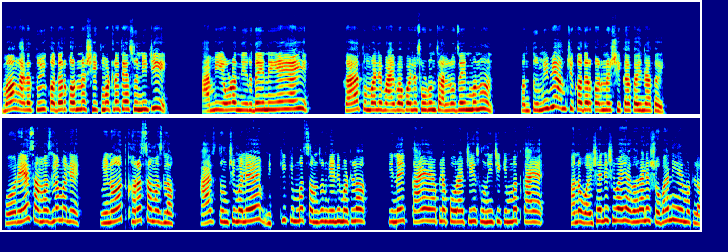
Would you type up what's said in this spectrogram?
मग आता तुही कदर करणं शिक म्हटलं त्या सुनीची. आम्ही एवढं निर्दयी नाही आहे आई. का तुम्हाला मायबापाला सोडून चाललो जाईन म्हणून? पण तुम्ही बी आमची कदर करणं शिका काही ना काही. हो रे समजलं मले. विनोद खरंच समजलं. आज तुमची मले इतकी किंमत समजून गेली म्हटलं की नाही काय आहे आपल्या पोराची सुनीची किंमत काय आहे? आणि वैशाली शिवाय ह्या घराला शोभा नाही आहे म्हटलं.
